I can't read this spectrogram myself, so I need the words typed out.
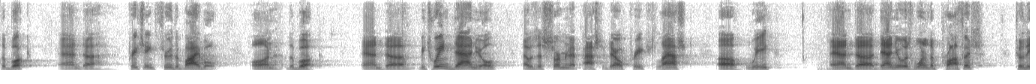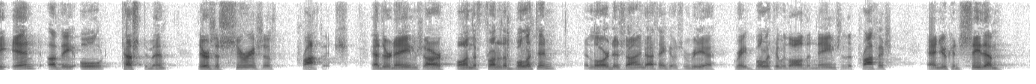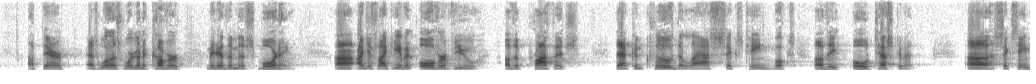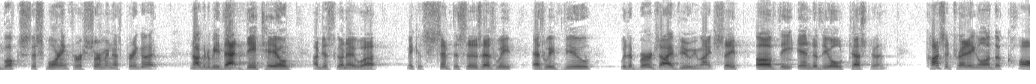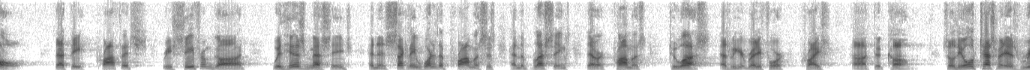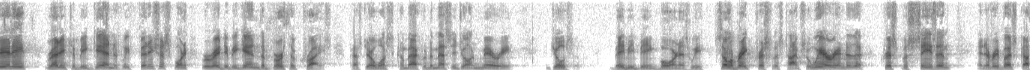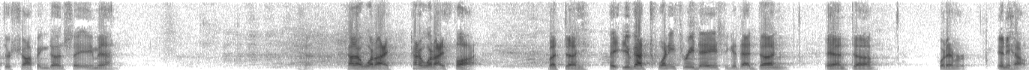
the book and uh, preaching through the Bible on the book. And uh, between Daniel, that was a sermon that Pastor Darrell preached last uh, week, and uh, Daniel is one of the prophets. To the end of the Old Testament, there's a series of prophets, and their names are on the front of the bulletin that Laura designed. I think it was really a great bulletin with all the names of the prophets, and you can see them up there as well as we're going to cover many of them this morning. Uh, I'd just like to give an overview of the prophets that conclude the last 16 books of the Old Testament. Uh, 16 books this morning for a sermon, that's pretty good. Not going to be that detailed. I'm just going to uh, make a synthesis as we, as we view, with a bird's eye view, you might say, of the end of the Old Testament, concentrating on the call that the prophets received from God with his message. And then, secondly, what are the promises and the blessings that are promised to us as we get ready for Christ uh, to come? So, the Old Testament is really ready to begin. As we finish this morning, we're ready to begin the birth of Christ. Pastor Darrell wants to come back with a message on Mary and Joseph, baby being born as we celebrate Christmas time. So, we are into the Christmas season, and everybody's got their shopping done. Say amen. Kind of what I kind of what I thought. But uh, hey, you've got 23 days to get that done, and uh, whatever. Anyhow,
